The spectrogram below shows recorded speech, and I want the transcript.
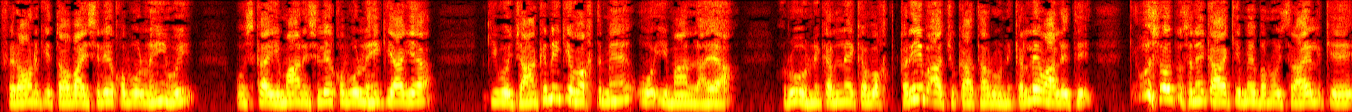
فرعون کی توبہ اس لیے قبول نہیں ہوئی، اس کا ایمان اس لیے قبول نہیں کیا گیا کہ وہ جانکنے کے وقت میں وہ ایمان لایا۔ روح نکلنے کا وقت قریب آ چکا تھا، روح نکلنے والی تھی کہ اس وقت اس نے کہا کہ میں بنو اسرائیل کے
